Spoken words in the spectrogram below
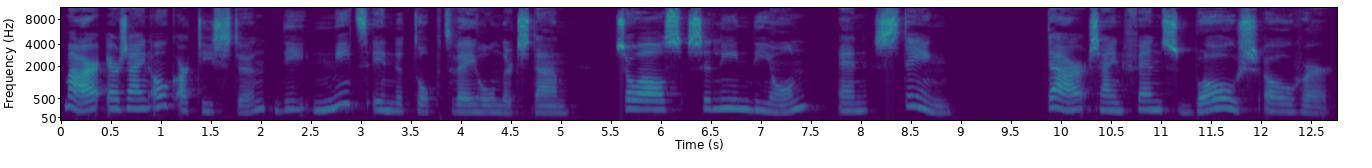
Maar er zijn ook artiesten die niet in de top 200 staan, zoals Celine Dion en Sting. Daar zijn fans boos over.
